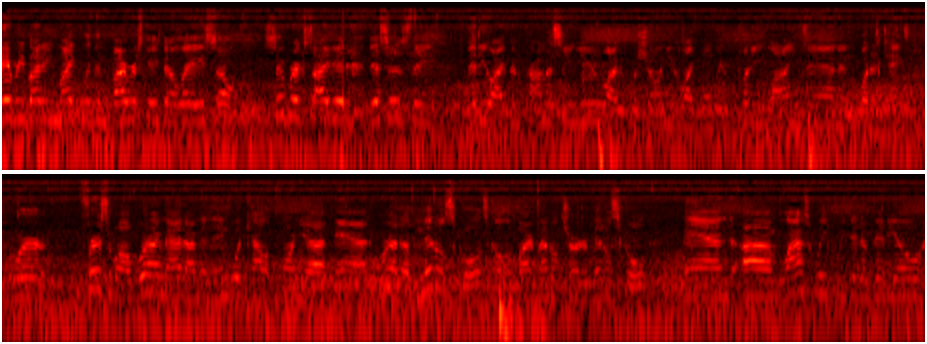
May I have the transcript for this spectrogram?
Hey everybody, Mike with Enviroscape LA. So super excited. This is the video I've been promising you. I was showing you like when we were putting lines in and what it takes. We're, first of all, where I'm at, I'm in Inglewood, California, and we're at a middle school. It's called Environmental Charter Middle School. And um, last week we did a video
